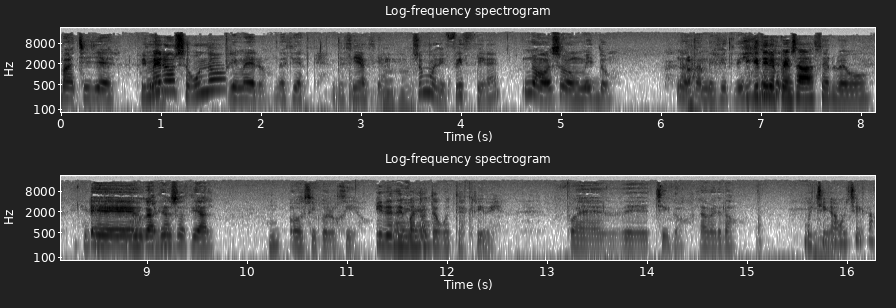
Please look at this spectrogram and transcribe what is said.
Bachiller. ¿Primero, segundo? Primero, de ciencia. De ciencia. Eso es muy difícil, ¿eh? No, eso es un mito. No es tan ¿Y difícil. qué tienes pensado hacer luego? Eh, educación social o psicología. ¿Y desde Muy cuándo bien. te gusta escribir? Pues de chico, la verdad. Muy chica, muy chica.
